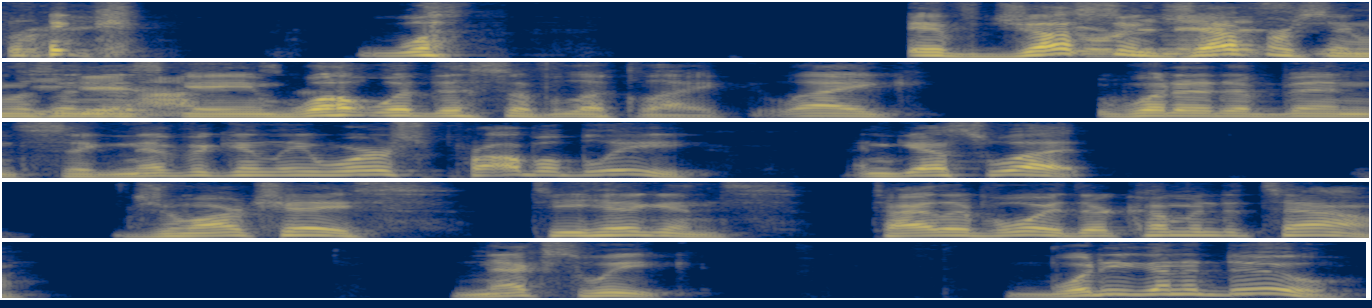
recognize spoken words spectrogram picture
Like what if Justin Jordan Jefferson was in this game, what would this have looked like? Like would it have been significantly worse? Probably. And guess what? Ja'Marr Chase, Tee Higgins, Tyler Boyd, they're coming to town next week. What are you going to do?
